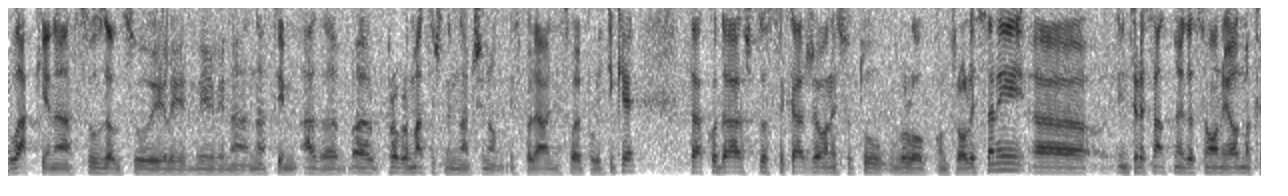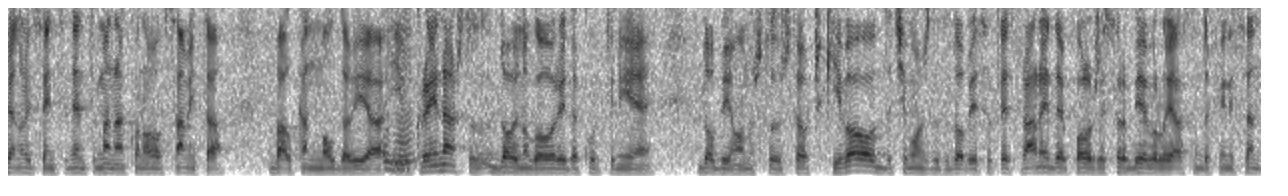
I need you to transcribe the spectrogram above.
laki na suzavcu ili, ili na, na tim a, a, problematičnim načinom ispoljavanja svoje politike. Tako da, što se kaže, oni su tu vrlo kontrolisani. E, interesantno je da su oni odmah krenuli sa incidentima nakon ovog samita Balkan, Moldavija i Ukrajina, što dovoljno govori da Kurti nije dobio ono što, što je očekivao, da će možda da dobije sa te strane i da je položaj Srbije vrlo jasno definisan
